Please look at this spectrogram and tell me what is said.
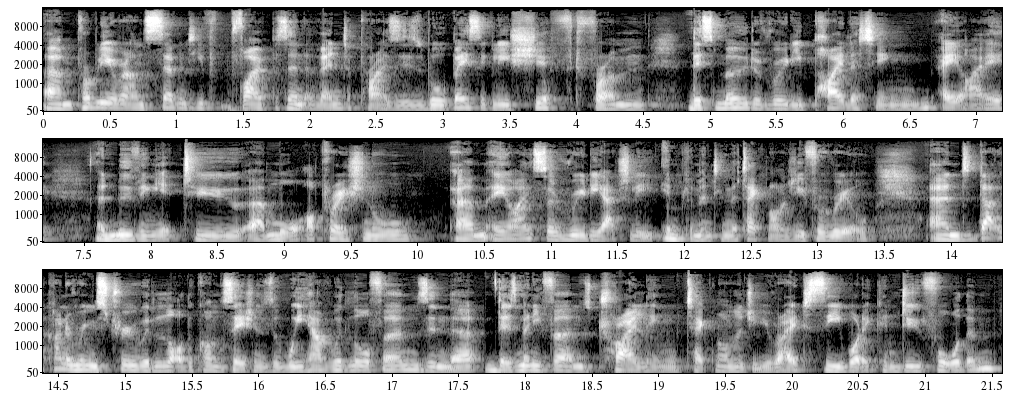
um, probably around 75% of enterprises will basically shift from this mode of really piloting AI and moving it to a more operational um, AI, so really actually implementing the technology for real. And that kind of rings true with a lot of the conversations that we have with law firms. In that there's many firms trialing technology, right, to see what it can do for them,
